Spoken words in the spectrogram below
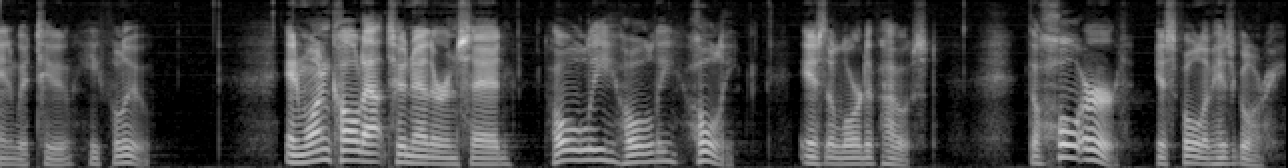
and with two he flew. And one called out to another and said, Holy, holy, holy is the Lord of hosts. The whole earth is full of his glory.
